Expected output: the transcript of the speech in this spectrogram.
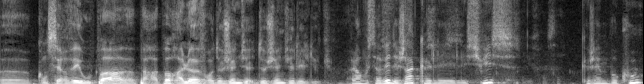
euh, conserver ou pas par rapport à l'œuvre de de le duc Alors vous savez déjà que les, les Suisses, que j'aime beaucoup,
